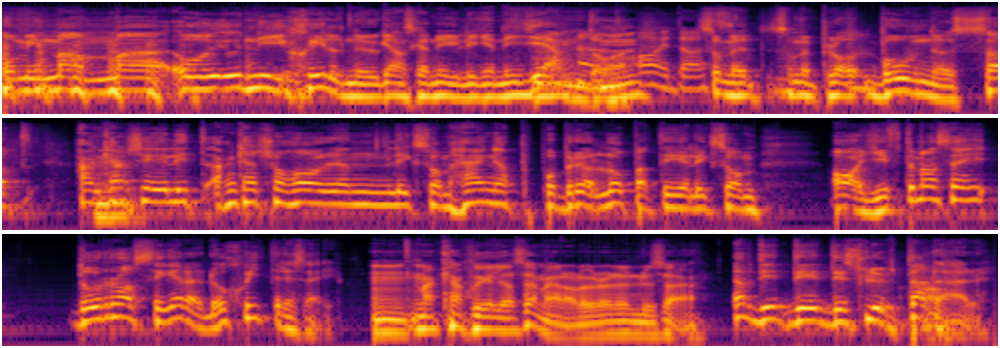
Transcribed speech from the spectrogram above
Och min mamma, och nyskild nu ganska nyligen igen då. Då. Som ett, som ett plå- bonus. Så att han, kanske är lite, han kanske har en liksom hang-up på bröllop. Att det är liksom, ja gifter man sig, då raserar det, då skiter det sig. Mm, man kan skilja sig menar du? Det är det du säger? Ja, det, det, det slutar där.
